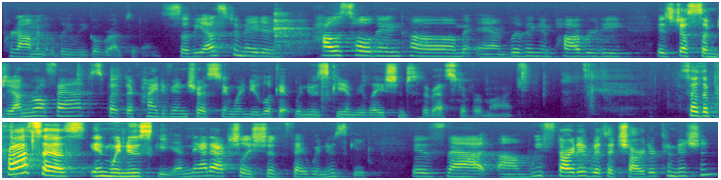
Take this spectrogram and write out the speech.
predominantly legal residents. So the estimated household income and living in poverty is just some general facts, but they're kind of interesting when you look at Winooski in relation to the rest of Vermont. So the process in Winooski, and that actually should say Winooski, is that um, we started with a charter commission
